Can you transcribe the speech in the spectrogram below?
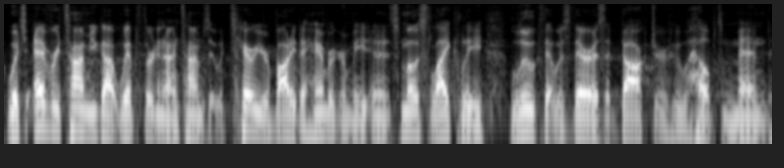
which every time you got whipped 39 times, it would tear your body to hamburger meat. And it's most likely Luke that was there as a doctor who helped mend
